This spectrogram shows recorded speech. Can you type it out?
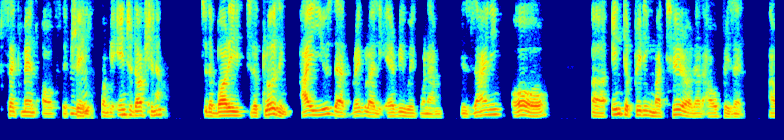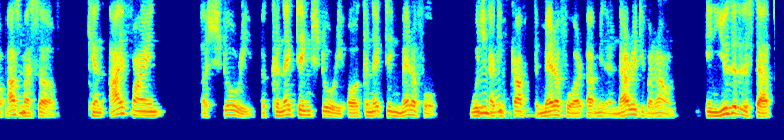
segment of the mm-hmm. training, mm-hmm. from the introduction yeah. to the body to the closing. I use that regularly every week when I'm designing or uh, interpreting material that I'll present. I'll ask mm-hmm. myself, can I find a story, a connecting story or a connecting metaphor, which mm-hmm. I can craft a metaphor, I mean a narrative around, and use it at the start,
